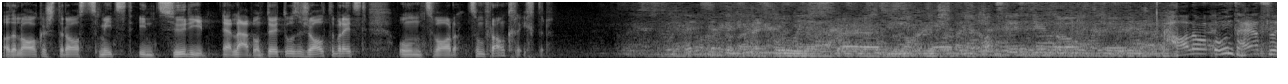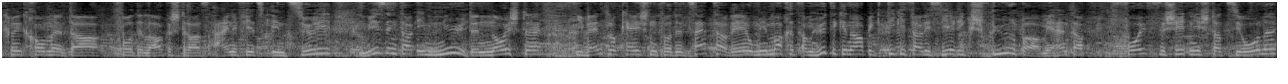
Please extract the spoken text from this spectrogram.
an der Lagerstraße mitten in Zürich erleben. Und dort raus schalten wir jetzt, und zwar zum Frank Richter. Hallo und herzlich willkommen da vor der Lagerstraße 41 in Zürich. Wir sind da im Nü, der neuesten Event-Location von der ZHW und wir machen am heutigen Abend Digitalisierung spürbar. Wir haben da fünf verschiedene Stationen,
